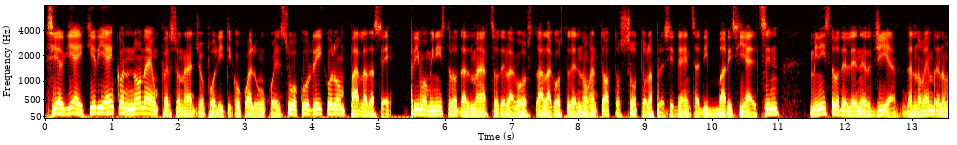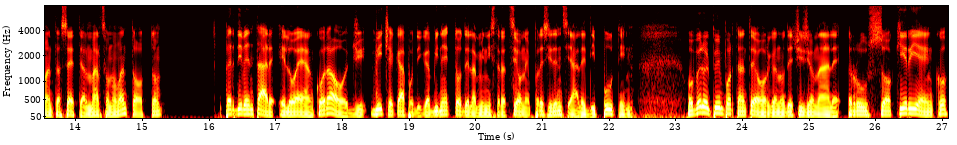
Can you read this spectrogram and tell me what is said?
Sergei Kirienko non è un personaggio politico qualunque, il suo curriculum parla da sé. Primo ministro dal marzo all'agosto del 98 sotto la presidenza di Boris Yeltsin, ministro dell'energia dal novembre 97 al marzo 98 per diventare, e lo è ancora oggi, vice capo di gabinetto dell'amministrazione presidenziale di Putin, ovvero il più importante organo decisionale russo. Kirienko,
